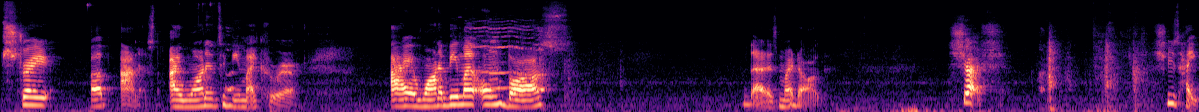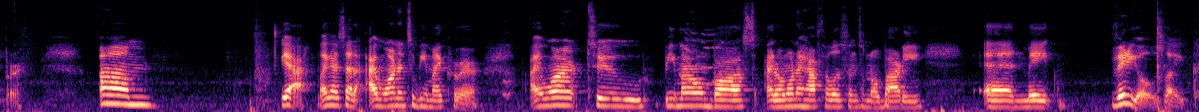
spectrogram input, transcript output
straight up honest. I want it to be my career. I want to be my own boss. That is my dog. Shush. She's hyper. Um, yeah, like I said, I want it to be my career. I want to be my own boss. I don't want to have to listen to nobody and make videos. Like,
